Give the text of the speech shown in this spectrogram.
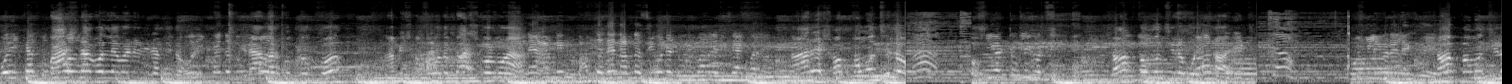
পরীক্ষা পাস না করলে আমার রিটার্ন দিতে হবে। এটা আমার খুব দুঃখ। আমি সম্ভবত পাস করব না। মানে আপনি ভাবতেছেন আপনার জীবনে টুকু বানাই দিতে একবারে। আরে সব কমন ছিল। শিওর টুকলি করছি সব কমন ছিল পরীক্ষায় টুকলি করে লিখবে। সব কমন ছিল।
